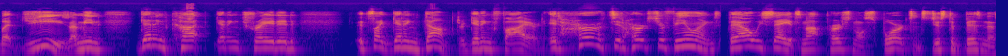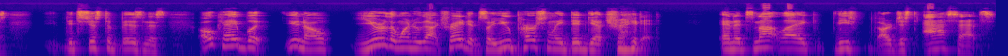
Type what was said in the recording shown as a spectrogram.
But geez, I mean, getting cut, getting traded, it's like getting dumped or getting fired. It hurts. It hurts your feelings. They always say it's not personal sports, it's just a business. It's just a business. Okay, but you know, you're the one who got traded, so you personally did get traded. And it's not like these are just assets.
